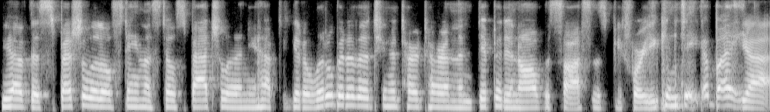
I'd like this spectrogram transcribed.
you have this special little stainless steel spatula, and you have to get a little bit of the tuna tartare and then dip it in all the sauces before you can take a bite. Yeah.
